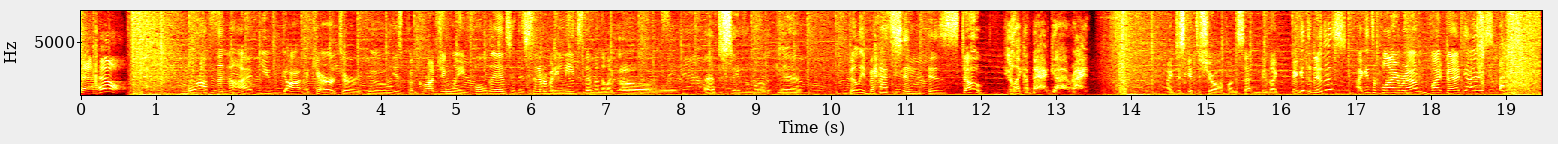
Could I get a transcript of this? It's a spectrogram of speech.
The hell? More often than not, you've got a character who is begrudgingly pulled into this, and everybody needs them, and they're like, oh, I have to save the world again. Billy Batson is stoked. You're like a bad guy, right? I just get to show up on set and be like, I get to do this? I get to fly around and fight bad guys?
